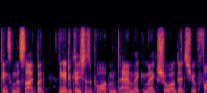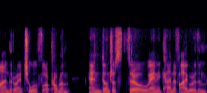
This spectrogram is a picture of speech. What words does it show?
things on the side. But I think education is important and make, make sure that you find the right tool for a problem and don't just throw any kind of algorithm,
